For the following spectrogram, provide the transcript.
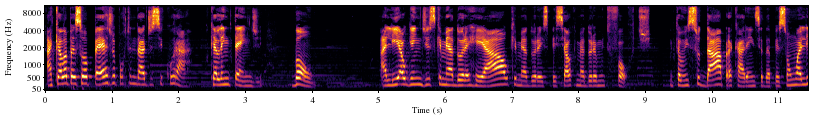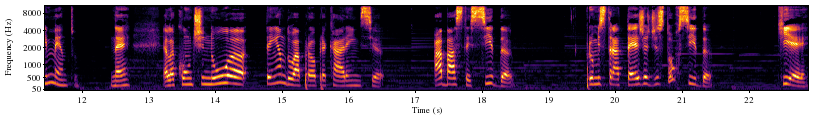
aquela pessoa perde a oportunidade de se curar, porque ela entende, bom, ali alguém diz que minha dor é real, que minha dor é especial, que minha dor é muito forte. Então isso dá para a carência da pessoa um alimento, né? Ela continua tendo a própria carência abastecida para uma estratégia distorcida, que é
